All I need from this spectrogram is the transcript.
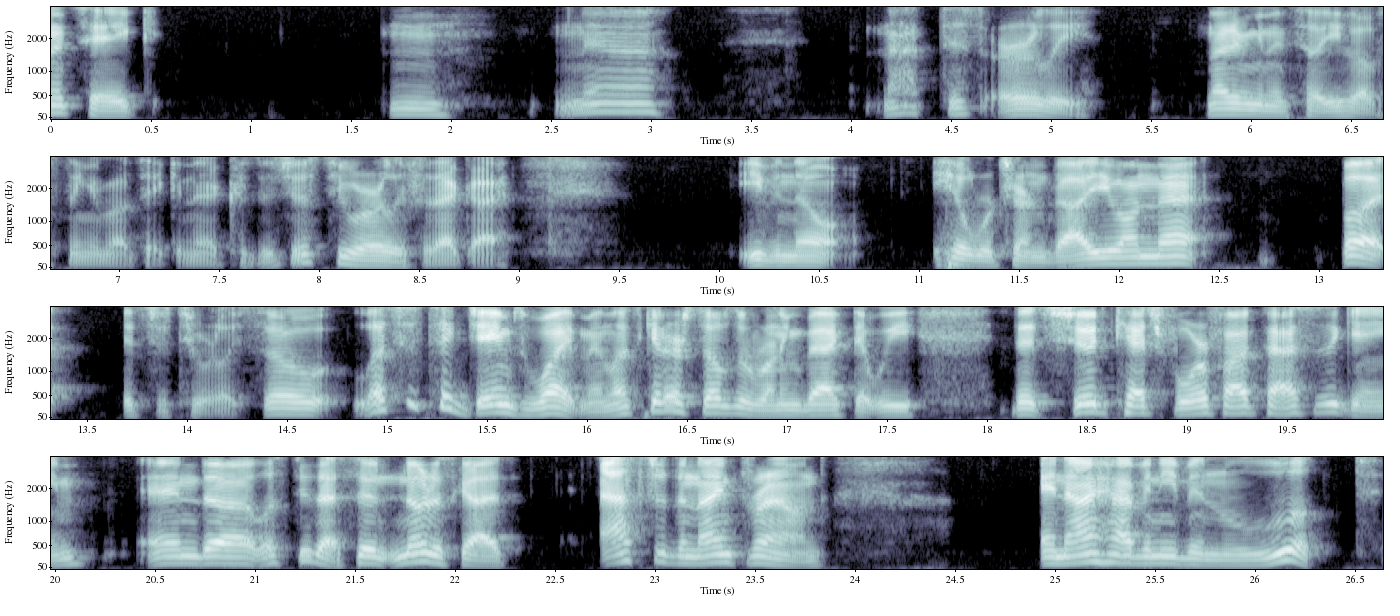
to take, mm, nah, not this early. not even to tell you who I was thinking about taking there because it's just too early for that guy. Even though he'll return value on that, but it's just too early. So let's just take James White, man. Let's get ourselves a running back that we that should catch four or five passes a game, and uh, let's do that. So notice, guys, after the ninth round, and I haven't even looked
